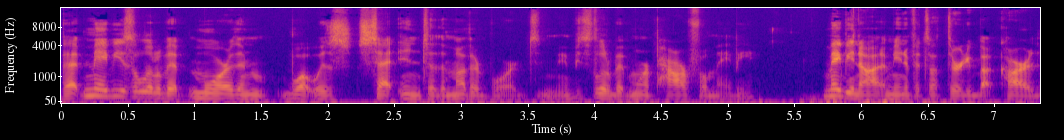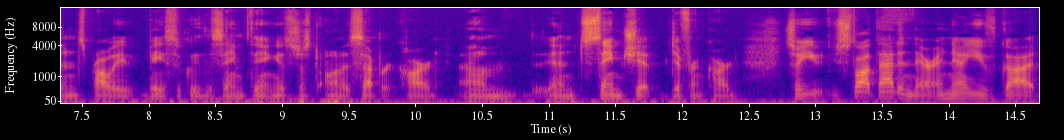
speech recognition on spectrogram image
that maybe is a little bit more than what was set into the motherboard. Maybe it's a little bit more powerful maybe. Maybe not. I mean, if it's a 30 buck card, then it's probably basically the same thing. It's just on a separate card um, and same chip, different card. So you slot that in there, and now you've got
